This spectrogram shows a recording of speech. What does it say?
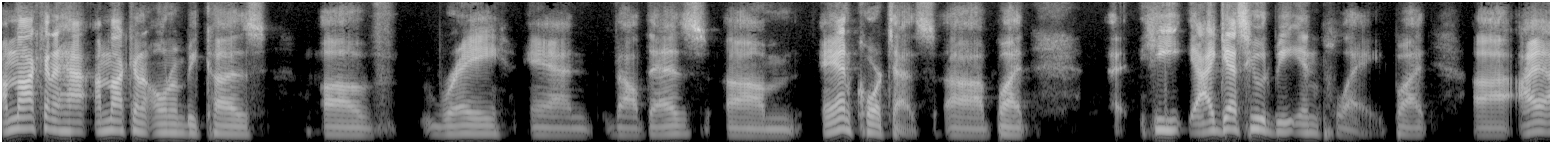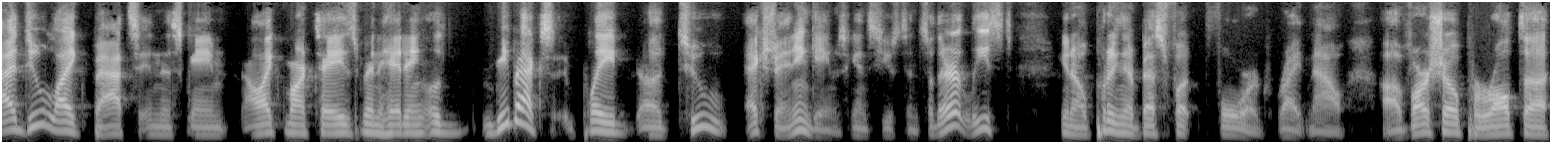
I'm not gonna have I'm not gonna own him because of Ray and Valdez um and Cortes. Uh but he I guess he would be in play, but uh, I, I do like bats in this game. I like Marte's been hitting. D backs played uh, two extra inning games against Houston, so they're at least you know putting their best foot forward right now. Uh, Varsho, Peralta,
